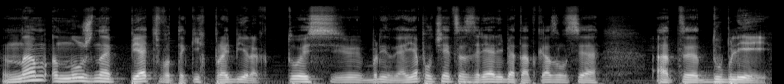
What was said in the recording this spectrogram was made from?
нам нужно 5 вот таких пробирок. То есть, э, блин, а я, получается, зря, ребята, отказывался от э, дублей.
